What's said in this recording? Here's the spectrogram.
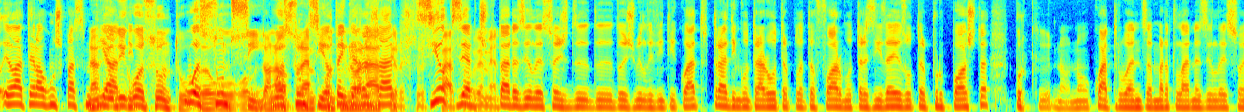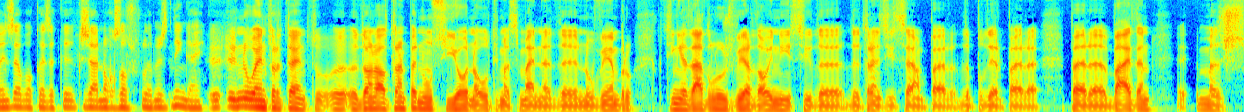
ele vai ter algum espaço mediático. Não, eu digo o assunto. O assunto, o, sim. O, o assunto, Trump sim. Ele tem que arranjar. Se ele quiser obviamente. disputar as eleições de, de 2024, terá de encontrar outra plataforma, outras ideias, outra proposta, porque não, não, quatro anos a martelar nas eleições é uma coisa que, que já não resolve os problemas de ninguém. No entretanto, Donald Trump anunciou na última semana de novembro que tinha dado luz verde ao início da transição para, de poder para, para Biden, mas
